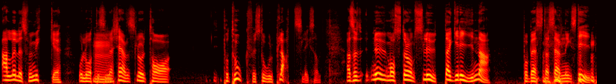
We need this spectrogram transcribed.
alldeles för mycket och låter Mm. sina känslor ta på tok för stor plats liksom. Alltså nu måste de sluta grina på bästa sändningstid.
